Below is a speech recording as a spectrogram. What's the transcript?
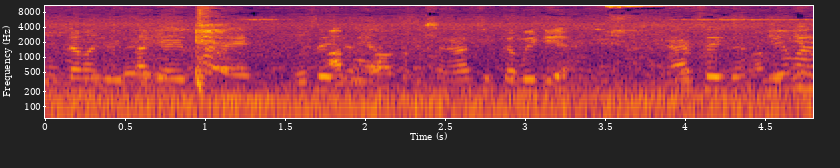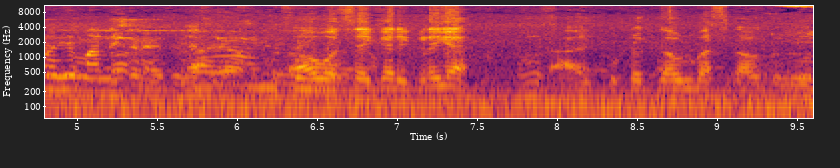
मुद्द्यामध्ये विभागीय आयुक्त आहे. आपली सगळ्यांची कमिटी आहे. त्याचं मध्ये मान्य करायचं. अहो वसईकर इकडे या. काय कुठं जाऊन बसता हो तुम्ही?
